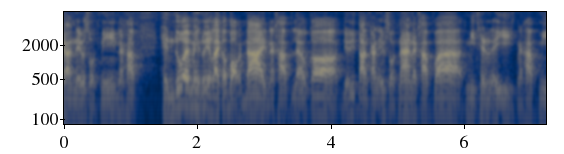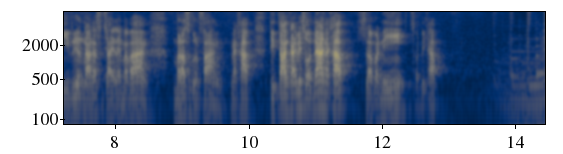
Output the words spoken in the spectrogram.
กันใน episode นี้นะครับ เห็นด้วยไม่เห็นด้วยอย่างไรก็บอกกันได้นะครับ แล้วก็เดี๋ยวติดตามกัน episode หน้านะครับว่ามีเทรนด์อะไรอีกนะครับ มีเรื่องราวน่าสนใจอะไรมาบ้าง มาเล่าสู่กันฟังนะครับ ติดตามกัน episode หน้านะครับสำหรับวันนี้ สวัสดีครับ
